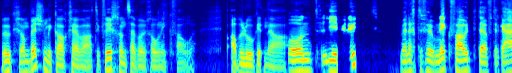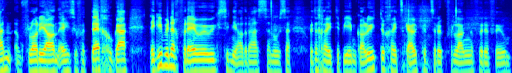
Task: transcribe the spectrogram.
Wirklich, am besten mit gar keine Erwartung. Vielleicht könnte es euch auch nicht gefallen. Aber schaut ihn an. Und liebe Leute, wenn euch der Film nicht gefällt, dürft ihr gerne Florian eins auf den Deckel geben. Dann gebe ich euch freiwillig seine Adresse raus. Und dann könnt ihr bei ihm rufen und könnt das Geld zurückverlangen für den Film.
